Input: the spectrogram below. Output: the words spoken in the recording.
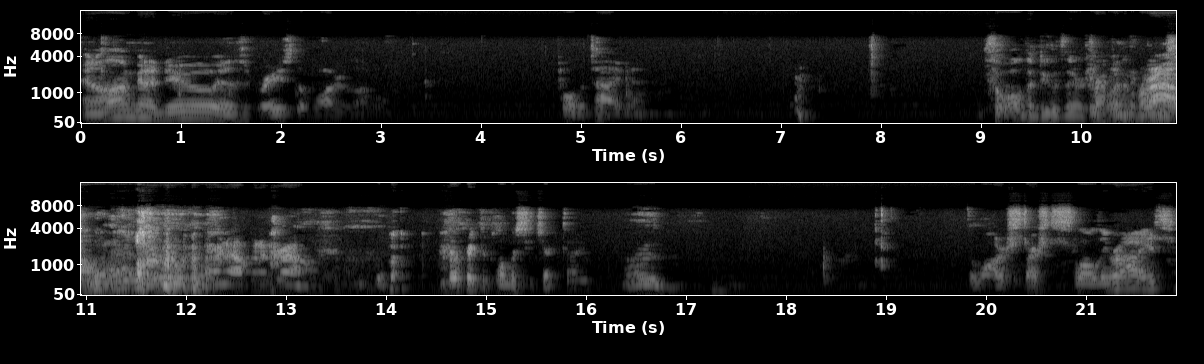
And all I'm gonna do is raise the water level. Pull the tide in. So all the dudes that are People trapped in in the the ground ground. are now gonna drown. Perfect diplomacy check time. I The water starts to slowly rise.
